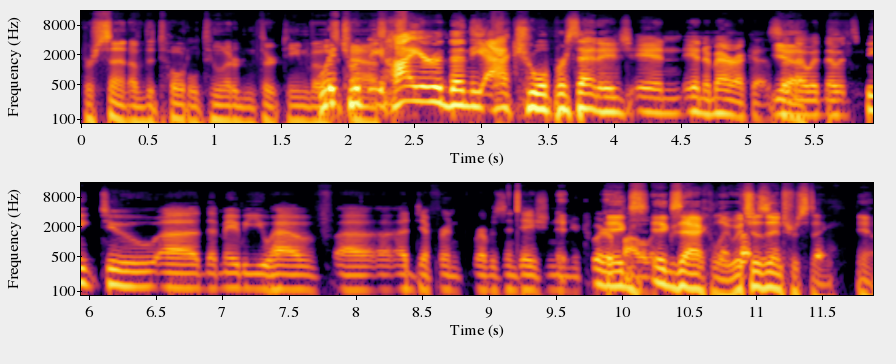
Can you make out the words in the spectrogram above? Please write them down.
percent of the total 213 votes, which would be higher than the actual percentage in in America. So Yeah. that would that would speak to uh, that maybe you have uh, a different representation in your Twitter Ex- following. exactly, which is interesting. Yeah.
